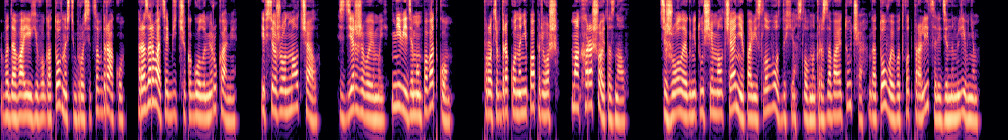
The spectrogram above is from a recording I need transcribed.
выдавая его готовность броситься в драку разорвать обидчика голыми руками. И все же он молчал, сдерживаемый невидимым поводком. Против дракона не попрешь, маг хорошо это знал. Тяжелое гнетущее молчание повисло в воздухе, словно грозовая туча, готовая вот-вот пролиться ледяным ливнем.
